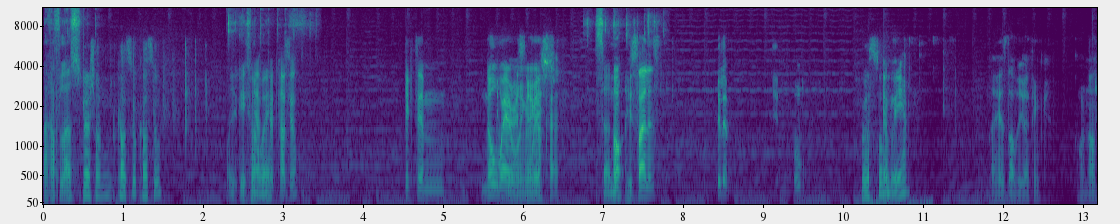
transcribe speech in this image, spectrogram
Okay. I have flash. Flash on Kasu, Kasu. Oh, you kicked my Yeah, way. good Casio. Kicked him nowhere going, is I the guess. way. Okay. Son. No, he's silenced. Kill him. Oh, Burst Can him. we? uh, he has W, I think. Or not.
